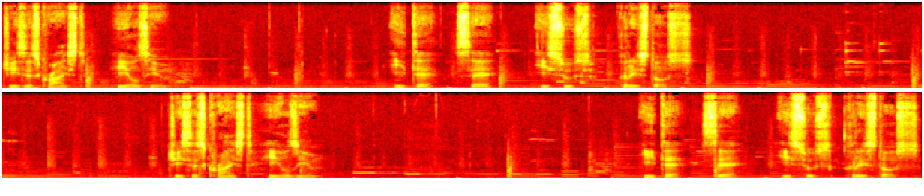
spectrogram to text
Jesus Christ heals you. Ite se Isus Christos. Jesus Christ heals you. Ite se Isus Christos.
